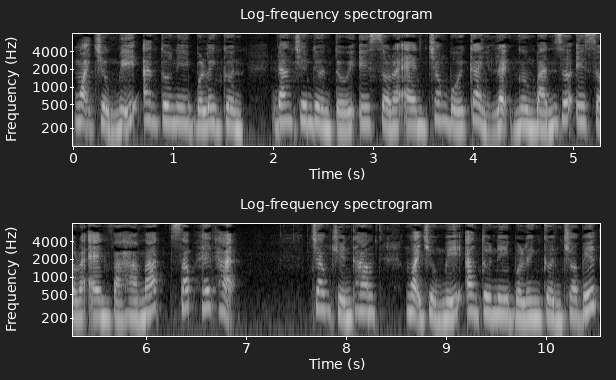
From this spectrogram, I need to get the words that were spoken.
Ngoại trưởng Mỹ Antony Blinken đang trên đường tới Israel trong bối cảnh lệnh ngừng bắn giữa Israel và Hamas sắp hết hạn. Trong chuyến thăm, Ngoại trưởng Mỹ Antony Blinken cho biết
